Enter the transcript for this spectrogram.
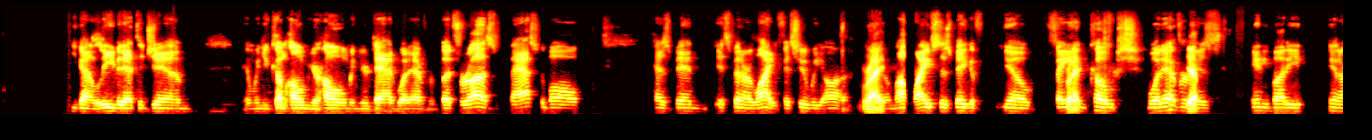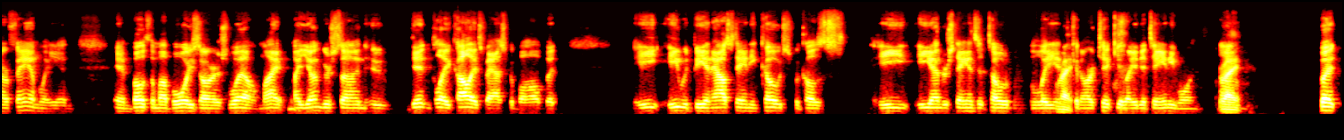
you got to leave it at the gym. And when you come home you're home and your dad whatever. But for us basketball has been it's been our life. It's who we are. Right. You know, my wife's as big a you know fan right. coach whatever yep. as anybody in our family. And and both of my boys are as well. My my younger son who didn't play college basketball but he he would be an outstanding coach because he he understands it totally and right. can articulate it to anyone. Right. Um, but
